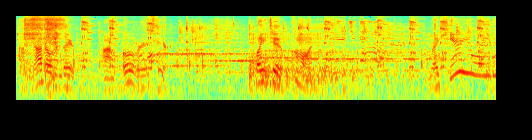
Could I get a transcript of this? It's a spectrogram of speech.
I'm not over there. I'm over here. 22, come on. Where'd you go? I'm right here, you lady.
